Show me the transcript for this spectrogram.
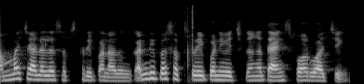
நம்ம சேனலை சப்ஸ்கிரைப் பண்ணாதவங்க கண்டிப்பாக சப்ஸ்கிரைப் பண்ணி வச்சுக்கோங்க. தேங்க்ஸ் ஃபார் வாட்சிங்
